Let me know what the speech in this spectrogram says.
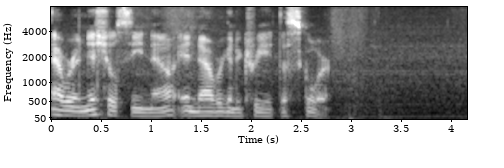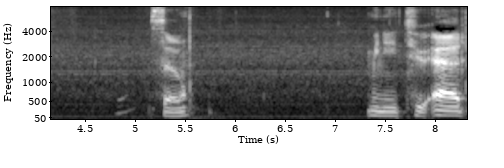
our initial scene now, and now we're going to create the score. So we need to add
